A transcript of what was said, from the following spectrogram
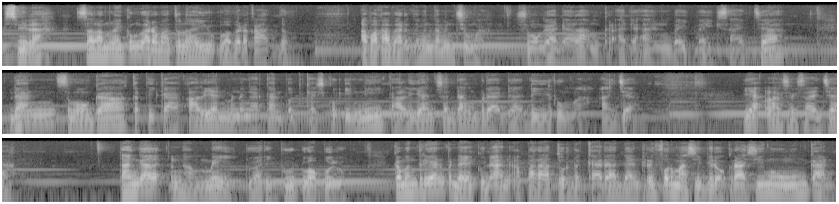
Bismillah, Assalamualaikum warahmatullahi wabarakatuh. Apa kabar teman-teman semua? Semoga dalam keadaan baik-baik saja. Dan semoga ketika kalian mendengarkan podcastku ini Kalian sedang berada di rumah aja. Ya langsung saja. Tanggal 6 Mei 2020 Kementerian Pendayagunaan Aparatur Negara dan Reformasi Birokrasi mengumumkan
